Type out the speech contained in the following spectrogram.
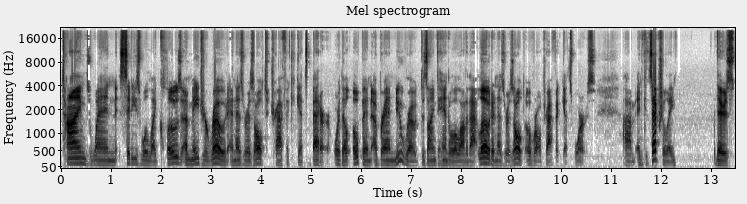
times when cities will like close a major road and as a result traffic gets better or they'll open a brand new road designed to handle a lot of that load and as a result overall traffic gets worse. Um, and conceptually there's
